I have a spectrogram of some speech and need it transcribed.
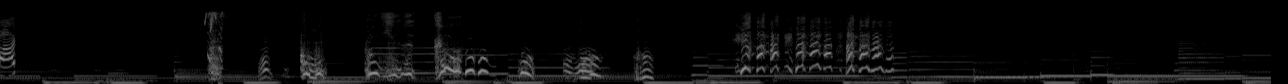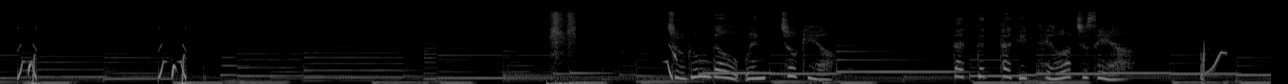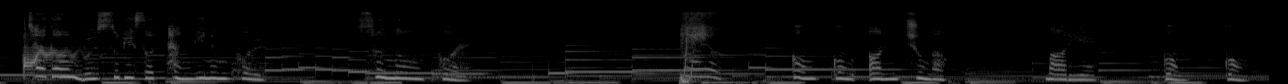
왼쪽이요. 따뜻하게 데워주세요. 차가운 물 속에서 당기는 볼, 스노우볼. 꽁꽁 언 주먹, 머리에 꽁꽁.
